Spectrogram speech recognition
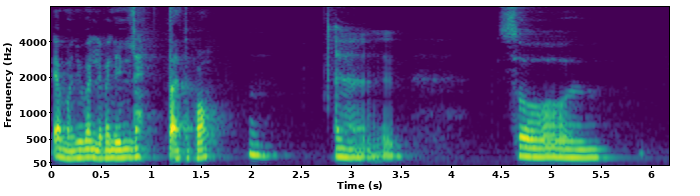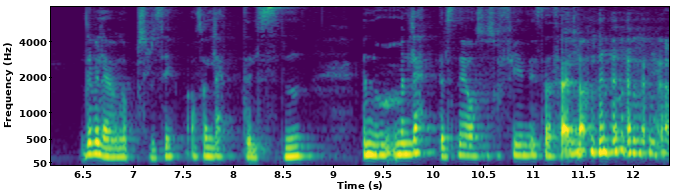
er man jo veldig, veldig letta etterpå. Mm. Eh, så Det vil jeg jo absolutt si. Altså lettelsen men, men, lettelsen er også så fin i seg selv, da. ja.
